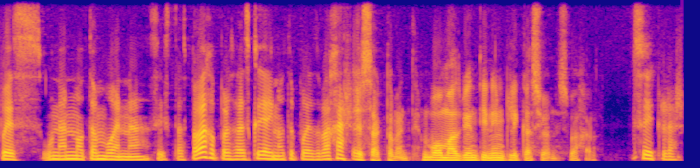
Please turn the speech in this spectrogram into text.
pues una no tan buena si estás para abajo, pero sabes que de ahí no te puedes bajar. Exactamente, o más bien tiene implicaciones bajar. Sí, claro.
